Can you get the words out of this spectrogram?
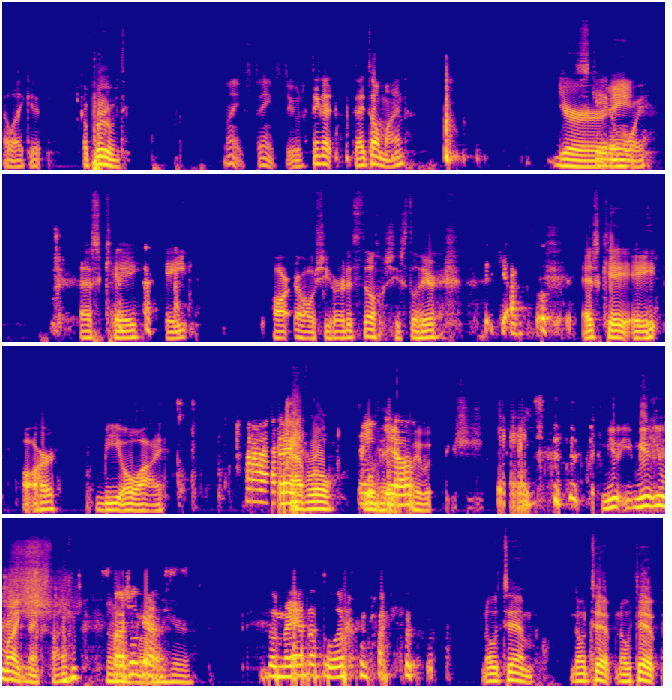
I like it. Approved. Nice, thanks, dude. I think I did I tell mine. Your Skater ain't- boy. SK eight. R oh she heard it still. She's still here. yeah. absolutely. SK eight R B O I. Hi. Avril. Thank Lavigne. you. Wait, wait. shh. Thanks. Mute mute your mic next time. No, no, Special no, I wanna guest. hear. The man that delivered my food. No Tim. No tip. No tip.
